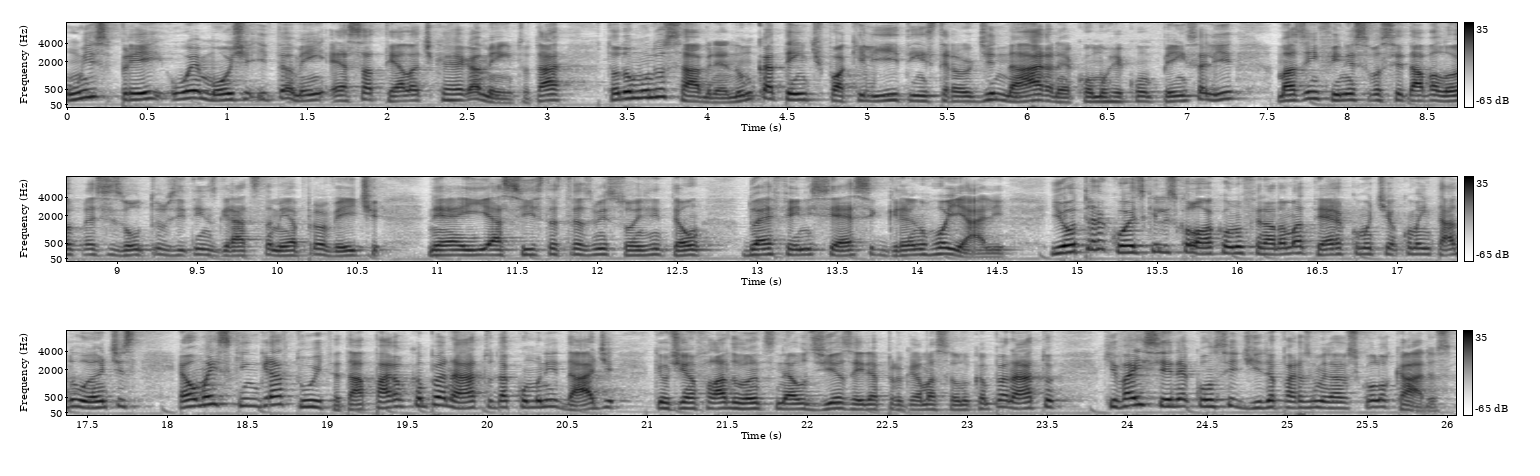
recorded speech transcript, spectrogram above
Um spray, o um emoji e também essa tela de carregamento, tá? Todo mundo sabe, né? Nunca tem tipo aquele item extraordinário, né, como recompensa ali, mas enfim, né, se você dá valor para esses outros itens grátis também aproveite, né, e assista as transmissões então do FNCS Grand Royale. E outra coisa que eles colocam no final da matéria, como eu tinha comentado antes, é uma skin gratuita, tá? Para o campeonato da comunidade que eu tinha falado antes, né, os dias aí da programação do campeonato, que vai ser né, concedida para os melhores colocados.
